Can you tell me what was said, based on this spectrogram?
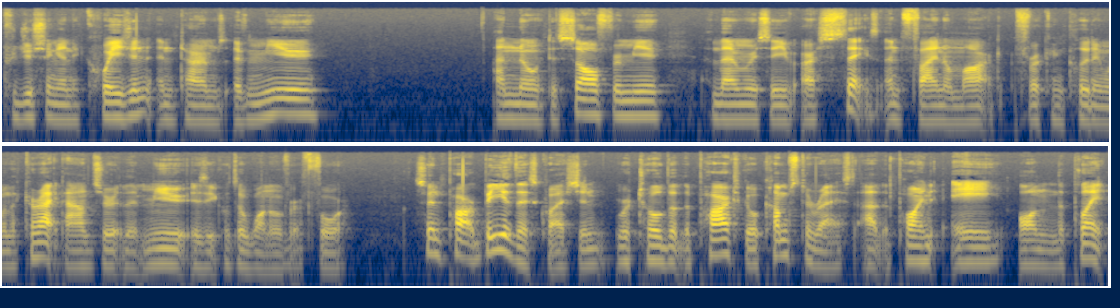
producing an equation in terms of mu and knowing to solve for mu. And then we receive our sixth and final mark for concluding with the correct answer that mu is equal to 1 over 4. So in part B of this question, we're told that the particle comes to rest at the point A on the plane.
